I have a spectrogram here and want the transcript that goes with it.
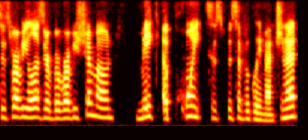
does Rabbi Elazar bar Rabbi Shimon make a point to specifically mention it?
